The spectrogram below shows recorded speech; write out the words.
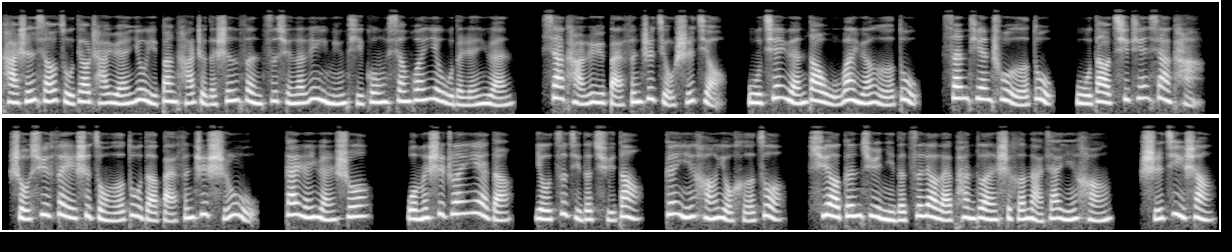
卡神小组调查员又以办卡者的身份咨询了另一名提供相关业务的人员，下卡率百分之九十九，五千元到五万元额度，三天出额度，五到七天下卡，手续费是总额度的百分之十五。该人员说，我们是专业的，有自己的渠道，跟银行有合作。需要根据你的资料来判断适合哪家银行。实际上，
